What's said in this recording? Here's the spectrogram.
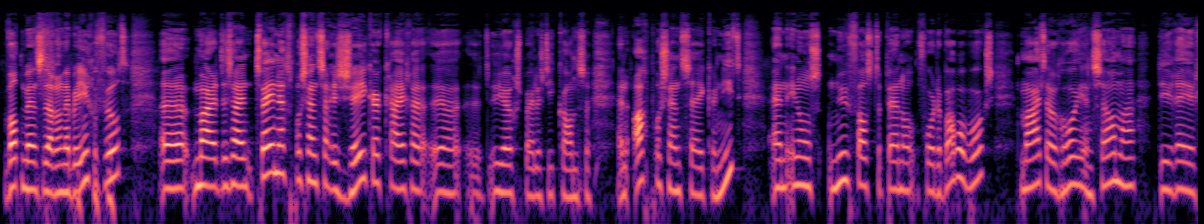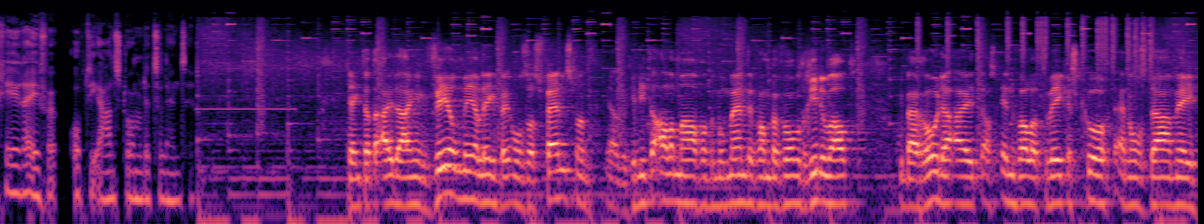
wat mensen daar dan hebben ingevuld. Eh, maar er zijn 92% zei zeker krijgen eh, de jeugdspelers die kansen. En 8% zeker niet. En in ons nu vaste panel voor de Babbelbox, Maarten, Roy en Selma, die reageren even op die aanstormende talenten. Ik denk dat de uitdaging veel meer ligt bij ons als fans. Want ja, we genieten allemaal van de momenten van bijvoorbeeld Riedewald. Die bij Roda uit als invaller twee keer scoort. En ons daarmee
